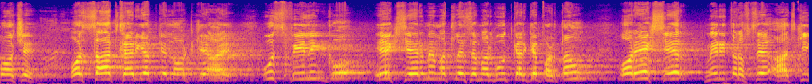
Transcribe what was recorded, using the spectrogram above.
पहुँचे और साथ खैरियत के लौट के आए। उस फीलिंग को एक शेर में मतले से मरबूत करके पढ़ता हूँ और एक शेर मेरी तरफ़ से आज की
